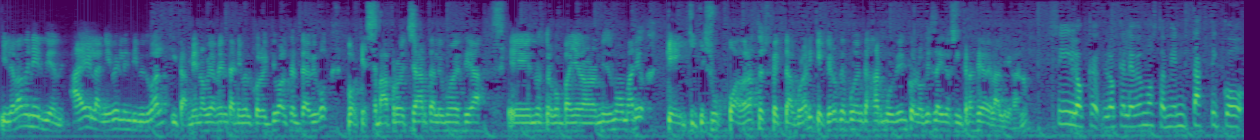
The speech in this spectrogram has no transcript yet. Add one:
y le va a venir bien a él a nivel individual y también, obviamente, a nivel colectivo al Celta de Vigo, porque se va a aprovechar, tal y como decía eh, nuestro compañero ahora mismo, Mario, que, es un jugadorazo espectacular y que creo que puede encajar muy bien con lo que es la idiosincrasia de la liga, ¿no? Sí, lo que, lo que le vemos también táctico,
